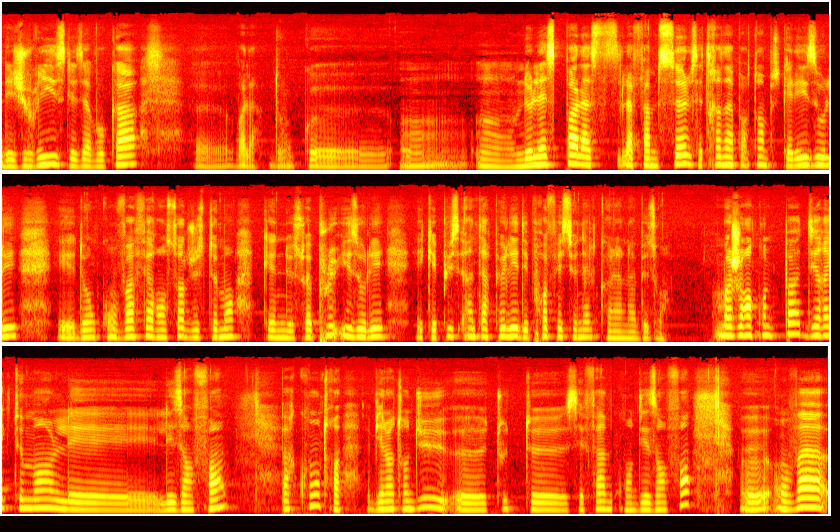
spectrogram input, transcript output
les juristes, les avocats. Euh, voilà, donc euh, on, ne laisse pas la, femme seule, c'est très important puisqu'elle est isolée et donc on va faire en sorte justement qu'elle ne soit plus isolée et qu'elle puisse interpeller des professionnels quand elle en a besoin. Moi, je rencontre pas directement les enfants. Par contre, bien entendu, toutes ces femmes qui ont des enfants, on va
